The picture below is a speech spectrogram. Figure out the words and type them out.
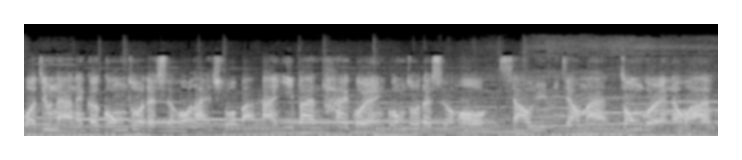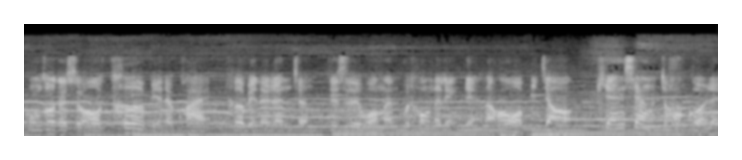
我就拿那个工作的时候来说吧。啊，一般泰国人工作的时候效率比较慢，中国人的话工作的时候特别的快，特别的认真，这是我们不同的两点。然后我比较偏向中国人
